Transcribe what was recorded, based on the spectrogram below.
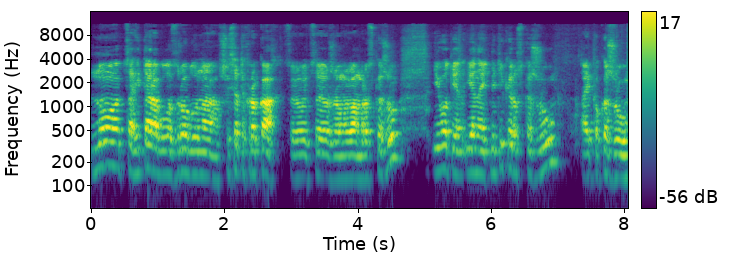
Но ця гітара була зроблена в 60-х роках. Це, це вже вам розкажу. І от я, я навіть не тільки розкажу, а й покажу.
